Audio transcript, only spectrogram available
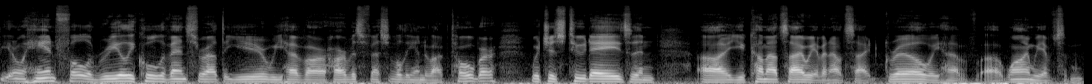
you know a handful of really cool events throughout the year. We have our Harvest Festival the end of October, which is two days, and uh, you come outside. We have an outside grill. We have uh, wine. We have some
